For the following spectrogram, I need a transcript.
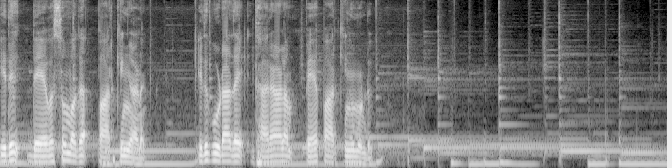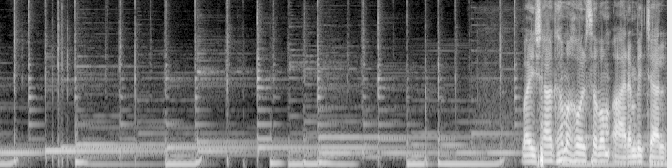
ഇത് ദേവസ്വം വക പാർക്കിംഗ് ആണ്. ഇതുകൂടാതെ ധാരാളം പേ പാർക്കിങ്ങുമുണ്ട് വൈശാഖ മഹോത്സവം ആരംഭിച്ചാൽ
